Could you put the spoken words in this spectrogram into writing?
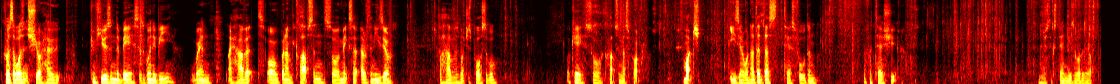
because I wasn't sure how confusing the base is going to be when I have it or when I'm collapsing, so it makes everything easier if I have as much as possible. Okay, so collapsing this part. Much easier when I did this test folding with a test sheet. And just extend these all the way up.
